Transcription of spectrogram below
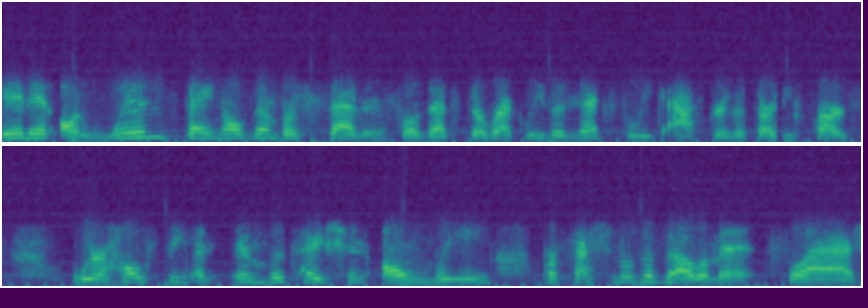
in it, on Wednesday, November 7th, so that's directly the next week after the 31st, we're hosting an invitation-only professional development slash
